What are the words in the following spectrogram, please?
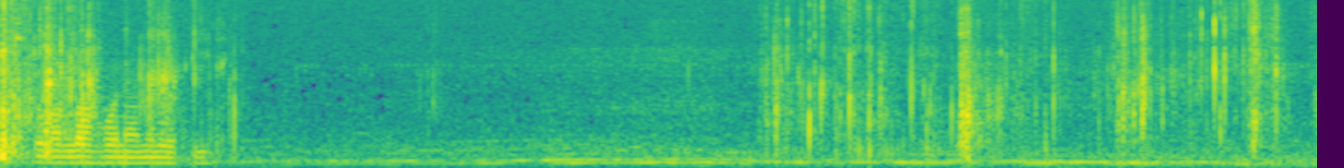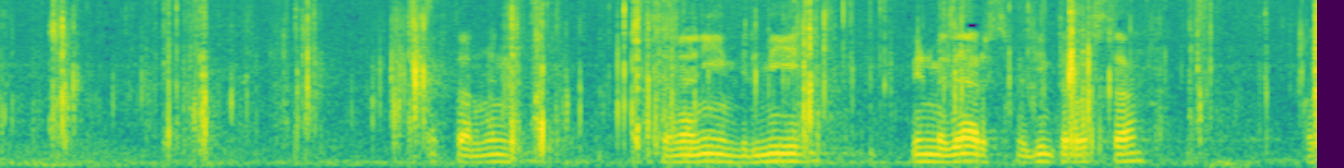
حسبنا الله ونعم الوكيل. أكثر من ثمانين بالمية من مدارس مدينة الرسام قد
